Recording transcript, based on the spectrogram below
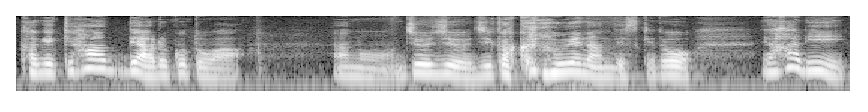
過激派であることはあの重々自覚の上なんですけどやはり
